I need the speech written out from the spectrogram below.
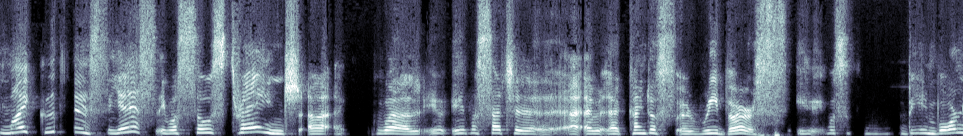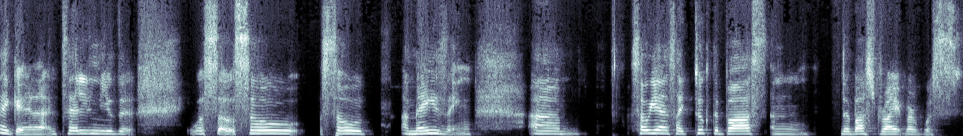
my goodness! Yes, it was so strange. Uh, well, it, it, was such a, a, a, kind of a rebirth. It was being born again. I'm telling you that it was so so so amazing. Um, so yes, I took the bus, and the bus driver was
